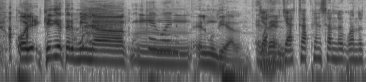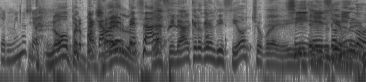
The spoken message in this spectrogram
Oye, ¿qué día termina mm, el Mundial? ¿Ya, ya estás pensando en cuándo termina? No, pero para Acaba de saberlo. empezar. La final creo que es el 18 por ahí. Sí, de el diciembre. domingo.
